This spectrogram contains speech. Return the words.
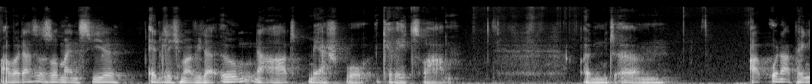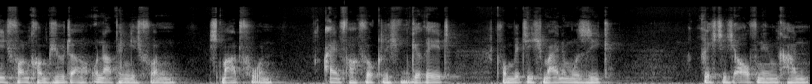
Aber das ist so mein Ziel, endlich mal wieder irgendeine Art Mehrspurgerät zu haben. Und ähm, unabhängig von Computer, unabhängig von Smartphone einfach wirklich ein Gerät, womit ich meine Musik richtig aufnehmen kann,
